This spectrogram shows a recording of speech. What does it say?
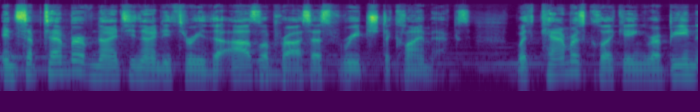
In September of 1993, the Oslo process reached a climax. With cameras clicking, Rabin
